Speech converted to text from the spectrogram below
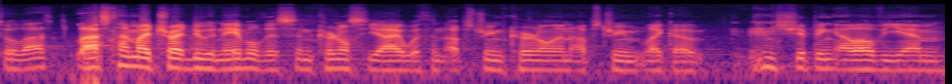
So last last time I tried to enable this in kernel CI with an upstream kernel and upstream like a shipping LLVM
